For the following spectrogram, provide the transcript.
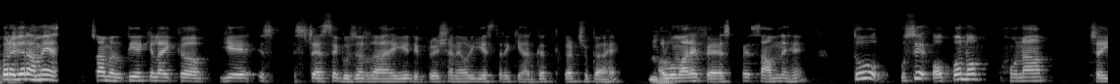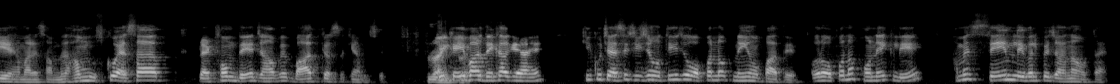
पर अगर हमें ऐसा मिलती है कि लाइक ये इस स्ट्रेस से गुजर रहा है ये डिप्रेशन है और ये इस तरह की हरकत कर चुका है और वो हमारे फेस पे सामने है तो उसे ओपन अप होना चाहिए हमारे सामने हम उसको ऐसा प्लेटफॉर्म दें जहाँ पे बात कर सके हमसे right, कई right. बार देखा गया है कि कुछ ऐसी चीज़ें होती है जो ओपन अप नहीं हो पाते और ओपन अप होने के लिए हमें सेम लेवल पे जाना होता है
